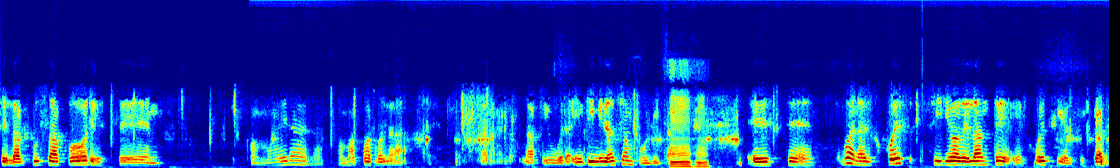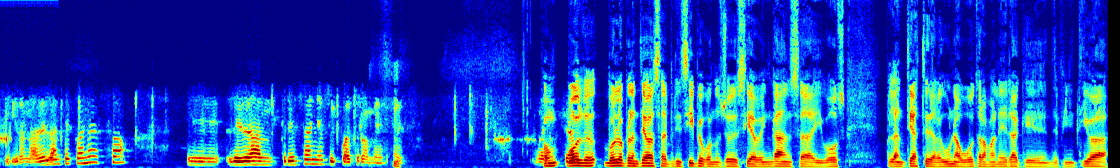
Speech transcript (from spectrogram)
se lo acusa por este como era, no me acuerdo la, la figura, intimidación pública. Este, bueno, el juez siguió adelante, el juez y el fiscal siguieron adelante con eso, eh, le dan tres años y cuatro meses. Vos, lo, planteabas al principio cuando yo decía venganza y vos planteaste de alguna u otra manera que en definitiva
